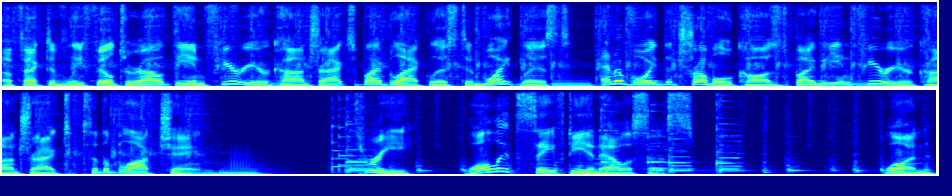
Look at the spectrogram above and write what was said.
effectively filter out the inferior contracts by blacklist and whitelist, and avoid the trouble caused by the inferior contract to the blockchain. 3. Wallet Safety Analysis 1.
